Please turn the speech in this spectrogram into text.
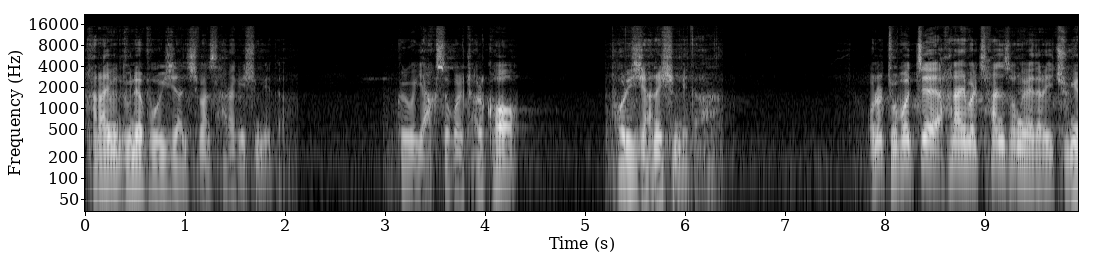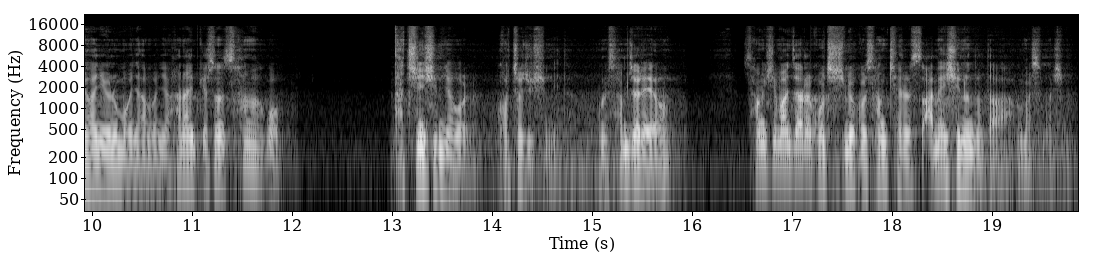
하나님은 눈에 보이지 않지만 살아계십니다. 그리고 약속을 결코 버리지 않으십니다. 오늘 두 번째 하나님을 찬송해야 될 중요한 이유는 뭐냐면요. 하나님께서는 상하고 다친 심령을 고쳐주십니다. 오늘 3절에요. 상심한 자를 고치시며 그 상처를 싸매시는도다. 그 말씀하십니다.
